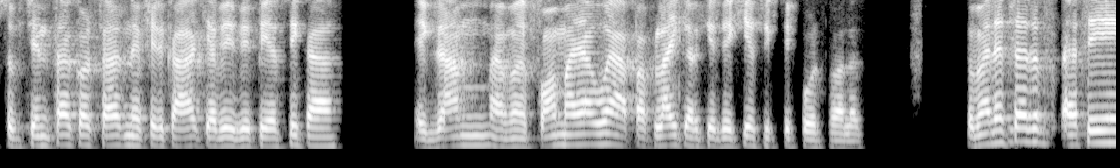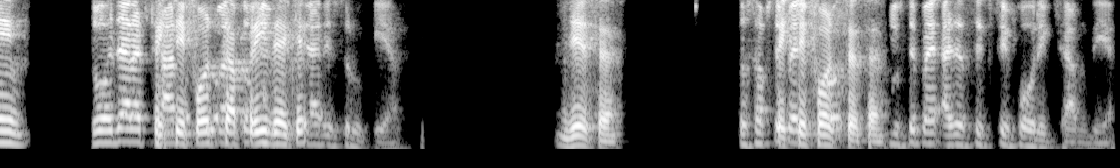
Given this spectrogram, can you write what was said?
शुभचिंतक और सर ने फिर कहा कि अभी बीपीएससी का एग्ज़ाम फॉर्म आया हुआ है आप अप्लाई करके देखिए सिक्सटी फोर्थ वाला। तो मैंने सर ऐसे ही दो का प्री देखे। शुरू किया। जी सर। तो सबसे सिक्सटी फोर्थ से सर। सबसे पहले अच्छा सिक्सटी फोर एग्ज़ाम दिया।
